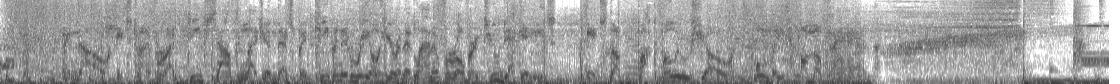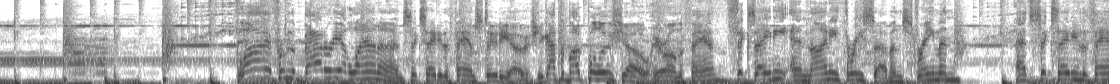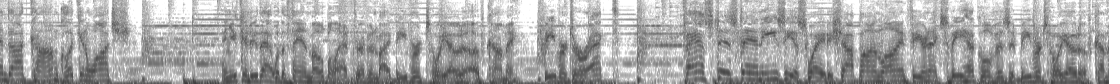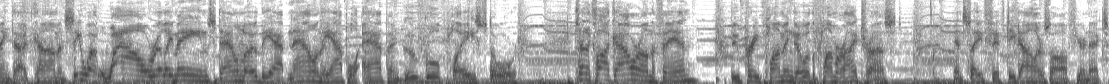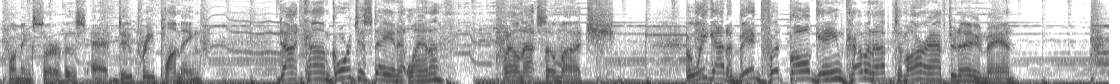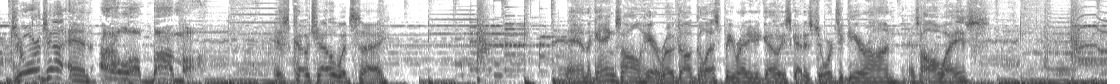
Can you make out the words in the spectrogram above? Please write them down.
And now it's time for a Deep South legend that's been keeping it real here in Atlanta for over two decades. It's the Buck Belue Show, only on The Fan. Live from the Battery Atlanta and 680 The Fan Studios. You got the Buck Belue Show here on The Fan, 680 and 93.7, streaming at 680thefan.com. Click and watch. And you can do that with a fan mobile app driven by Beaver Toyota of Cumming. Beaver Direct, fastest and easiest way to shop online for your next vehicle. Visit beavertoyotaofcumming.com and see what wow really means. Download the app now in the Apple app and Google Play Store. 10 o'clock hour on the fan. Dupree Plumbing. Go with the plumber I trust and save $50 off your next plumbing service at dupreeplumbing.com. Gorgeous day in Atlanta. Well, not so much. But we got a big football game coming up tomorrow afternoon, man. Georgia and Alabama, as Coach O would say. And the gang's all here. Road Dog Gillespie ready to go. He's got his Georgia gear on, as always.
